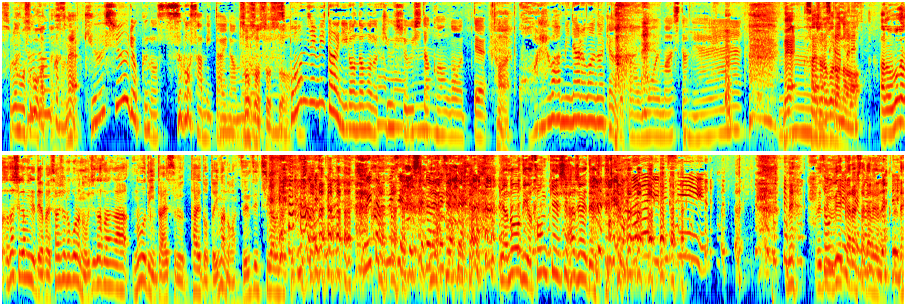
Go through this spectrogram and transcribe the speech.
それもすごかったですよねなんか。その吸収力の凄さみたいなもの、そうそうそうそうスポンジみたいにいろんなものを吸収した感があって、はい。これは見習わなきゃとか思いましたね。ね、最初の頃のあの、僕は、私が見てて、やっぱり最初の頃の内田さんがノーディーに対する態度と今のが全然違うなって。上から目線と下から目線いや、ノーディーを尊敬し始めてるって 嬉しい。ね。別に上から下からじゃなくてね。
